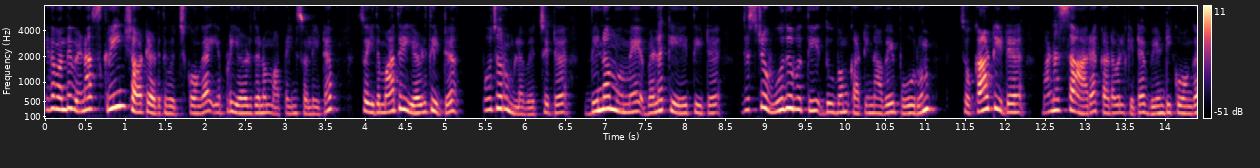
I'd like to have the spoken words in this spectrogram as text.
இதை வந்து வேணால் ஸ்க்ரீன்ஷாட் எடுத்து வச்சுக்கோங்க. எப்படி எழுதணும் அப்படின்னு சொல்லிட்டு. ஸோ இது மாதிரி எழுதிட்டு பூஜை ரூமில் வச்சுட்டு தினமுமே விளக்கு ஏற்றிட்டு ஜஸ்ட்டு ஊதுபத்தி தூபம் காட்டினாவே போகும் ஸோ காட்டிட்டு மனசார கடவுள்கிட்ட வேண்டிக்கோங்க.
